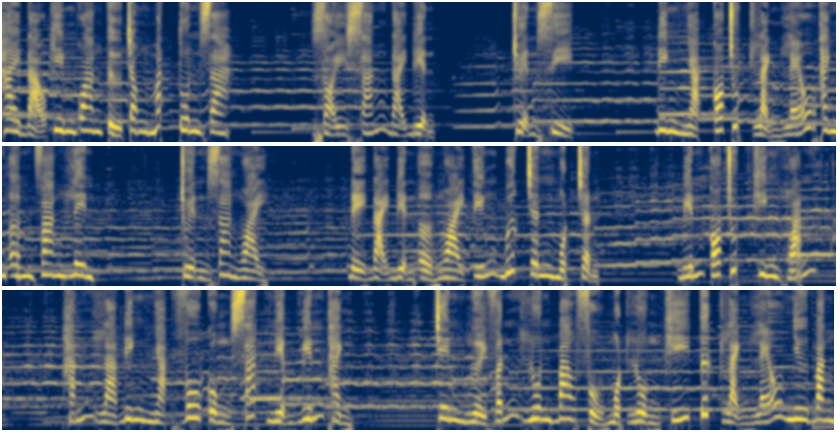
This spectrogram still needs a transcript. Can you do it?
Hai đảo kim quang từ trong mắt tuôn ra. Giỏi sáng đại điện. Chuyện gì? Đinh nhạc có chút lạnh léo thanh âm vang lên. Truyền ra ngoài. Để đại điện ở ngoài tiếng bước chân một trận Biến có chút khinh hoãn Hắn là đinh nhạc vô cùng sát niệm biến thành. Trên người vẫn luôn bao phủ một luồng khí tức lạnh lẽo như băng.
